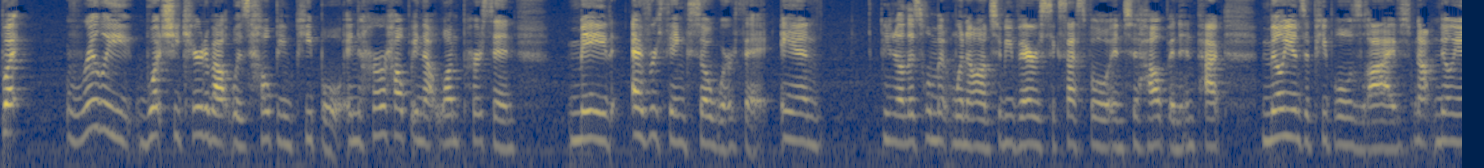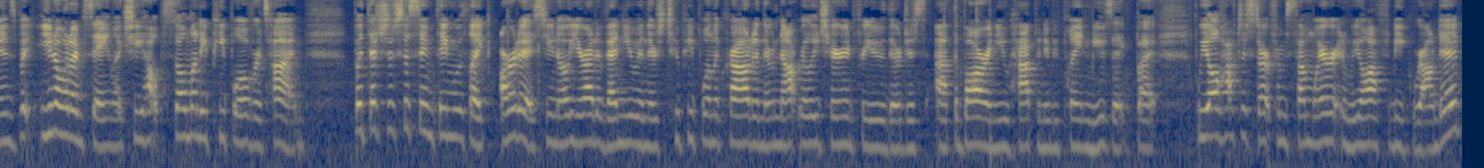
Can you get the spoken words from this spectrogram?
but really, what she cared about was helping people, and her helping that one person made everything so worth it. And you know, this woman went on to be very successful and to help and impact millions of people's lives. Not millions, but you know what I'm saying. Like, she helped so many people over time. But that's just the same thing with like artists. You know, you're at a venue and there's two people in the crowd and they're not really cheering for you. They're just at the bar and you happen to be playing music. But we all have to start from somewhere and we all have to be grounded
